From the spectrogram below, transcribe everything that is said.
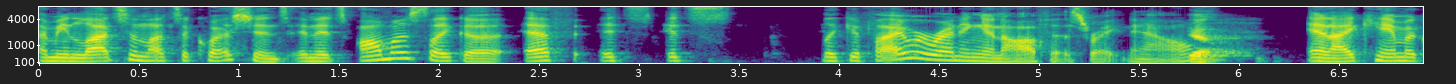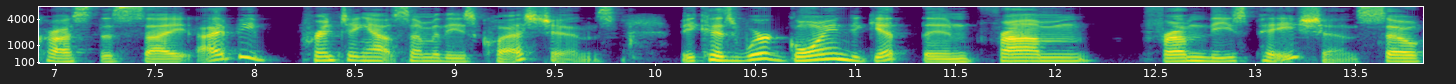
I mean, lots and lots of questions. And it's almost like a F, it's, it's like if I were running an office right now yeah. and I came across this site, I'd be printing out some of these questions because we're going to get them from, from these patients. So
